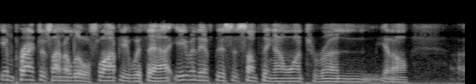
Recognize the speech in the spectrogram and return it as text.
in practice, I'm a little sloppy with that, even if this is something I want to run, you know, uh,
